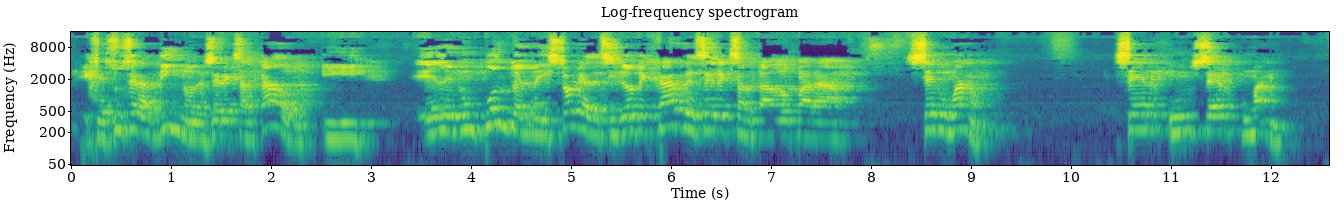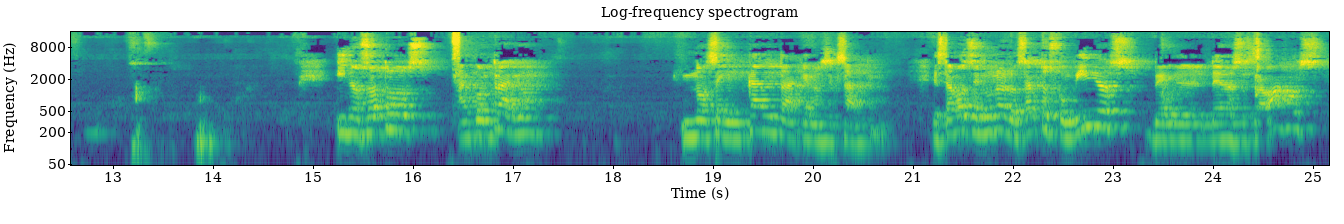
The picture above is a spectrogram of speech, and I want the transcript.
Jesús era digno de ser exaltado y él en un punto en la historia decidió dejar de ser exaltado para ser humano, ser un ser humano. Y nosotros, al contrario, nos encanta que nos exalten. Estamos en uno de los actos convivios de nuestros trabajos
